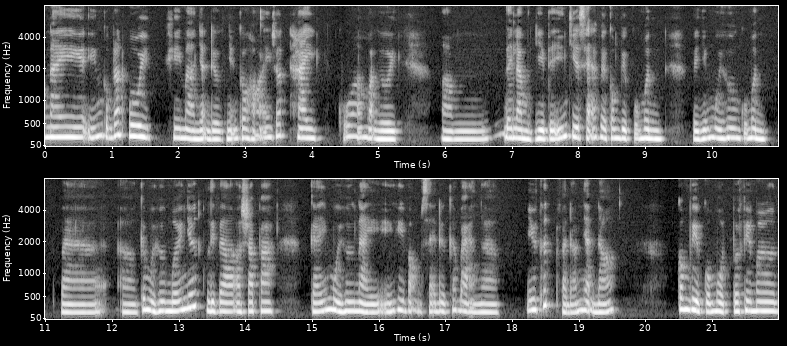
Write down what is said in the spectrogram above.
Hôm nay Yến cũng rất vui khi mà nhận được những câu hỏi rất hay của mọi người. Um, đây là một dịp để Yến chia sẻ về công việc của mình, về những mùi hương của mình và uh, cái mùi hương mới nhất Livel Ashapa. Cái mùi hương này Yến hy vọng sẽ được các bạn uh, yêu thích và đón nhận nó. Công việc của một perfumer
